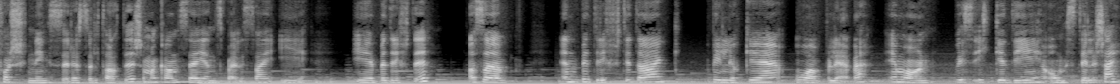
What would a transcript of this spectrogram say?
forskningsresultater som man kan se gjenspeile seg i, i bedrifter. Altså, en bedrift i dag vil jo ikke overleve i morgen hvis ikke de omstiller seg.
